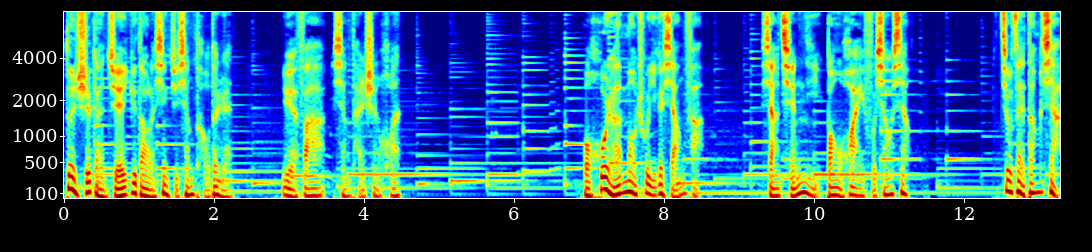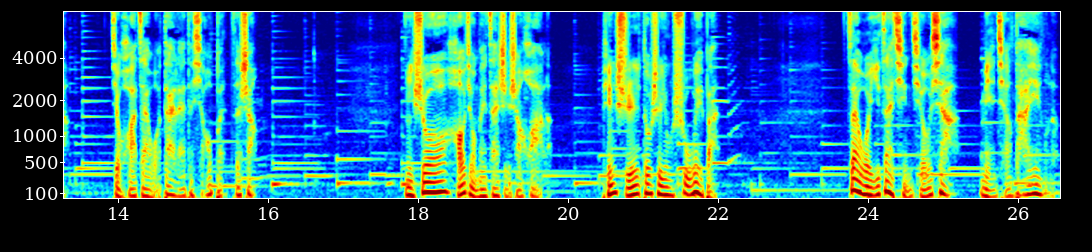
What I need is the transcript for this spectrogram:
顿时感觉遇到了兴趣相投的人，越发相谈甚欢。我忽然冒出一个想法，想请你帮我画一幅肖像。就在当下，就画在我带来的小本子上。你说好久没在纸上画了，平时都是用数位板。在我一再请求下，勉强答应了。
